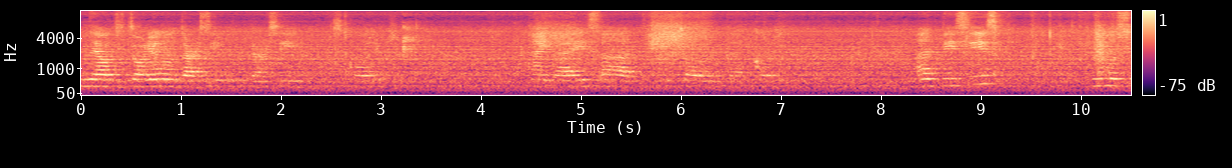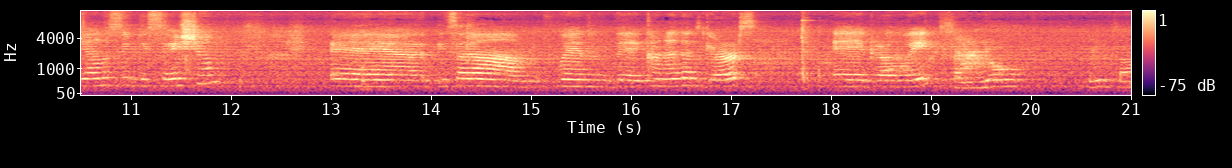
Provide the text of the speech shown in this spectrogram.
In the auditorium of Darcy, Darcy School. Hi guys, uh, Victor And this is Museum of Civilization. And it's um, when the Canadian girls uh, graduate. Salió Elsa.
